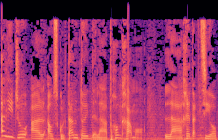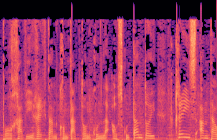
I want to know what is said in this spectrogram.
aliĝu al aŭskultantoj de la programo. La redakcio por havi rektan kontakton kun la aŭskultantoj kreis antaŭ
